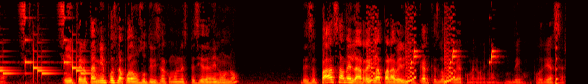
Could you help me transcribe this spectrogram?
¿no? Eh, pero también pues la podemos utilizar como una especie de menú, ¿no? Dice, pásame la regla para verificar qué es lo que voy a comer hoy, ¿no? Digo, podría ser.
